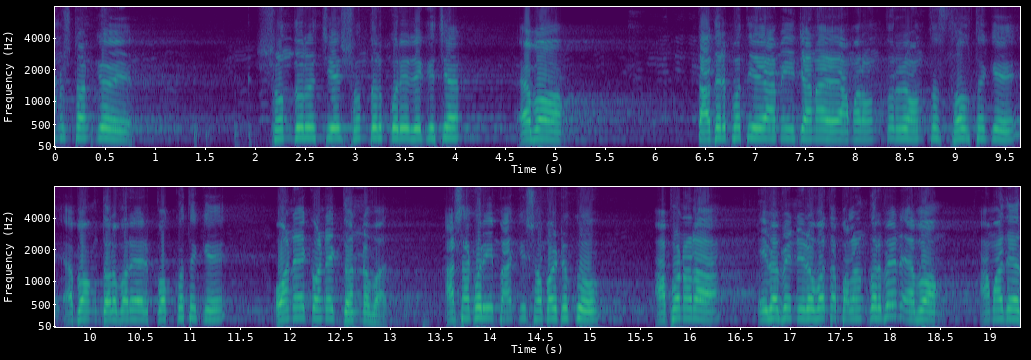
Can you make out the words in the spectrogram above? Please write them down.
অনুষ্ঠানকে সুন্দরের চেয়ে সুন্দর করে রেখেছেন এবং তাদের প্রতি আমি জানাই আমার অন্তরের অন্তঃস্থল থেকে এবং দরবারের পক্ষ থেকে অনেক অনেক ধন্যবাদ। আশা করি বাকি সময়টুকু আপনারা এভাবে নীরবতা পালন করবেন এবং আমাদের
